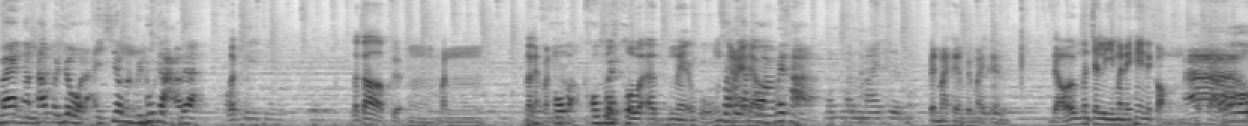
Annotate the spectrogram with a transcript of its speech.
แม่งกันทับประโยชน์อะไอ้เชี่ยมันมีทุกอย่างเลยอะ แล้วดีจริงเออแล้วก็เผื่ออืมมันนั่นแหละมันครบอะครบเลย ครบอะในโอ้โหทรัพหงายยาแดกมรไม่ขาดอะมันมันไม้เทิร์นปะเป็นไมเทิร์นเป็นไมเทิร์นเดี๋ยวมันจะรีมาในให้ในกล่องอ้าประกาศวโอ้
